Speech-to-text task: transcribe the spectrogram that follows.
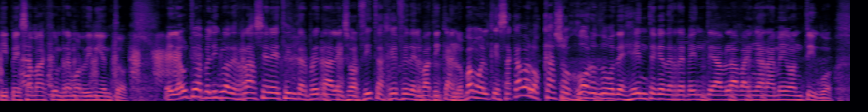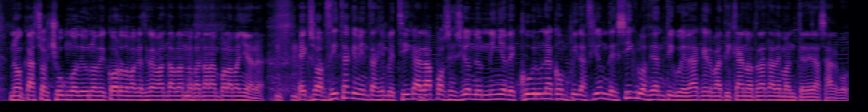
y pesa más que un remordimiento. En la última película de Russell, este interpreta al exorcista jefe del Vaticano. Vamos, el que sacaba los casos gordos de gente que de repente hablaba en arameo antiguo, no casos chungos de uno de Córdoba que se levanta hablando catalán por la mañana. Exorcista que mientras investiga la posesión de un niño descubre una conspiración de siglos de antigüedad que el Vaticano trata de mantener a salvo.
